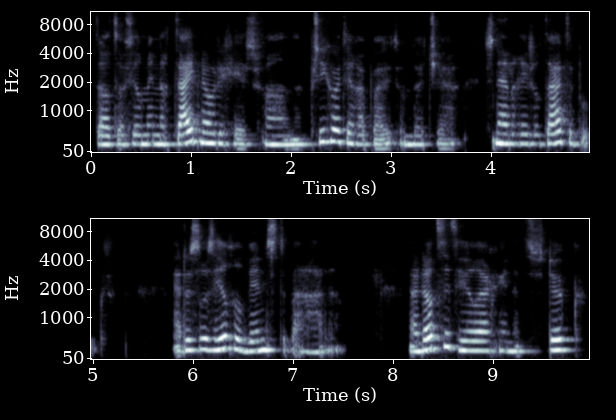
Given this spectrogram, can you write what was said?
Dat er veel minder tijd nodig is van een psychotherapeut, omdat je snelle resultaten boekt. Dus er is heel veel winst te behalen. Nou, dat zit heel erg in het stuk.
